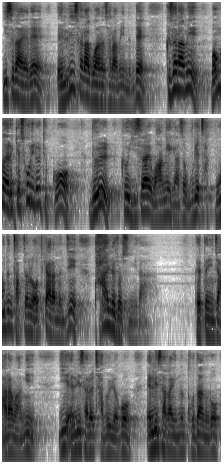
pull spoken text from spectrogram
이스라엘에 엘리사라고 하는 사람이 있는데 그 사람이 뭔가 이렇게 소리를 듣고 늘 그 이스라엘 왕에게 가서 우리의 작- 모든 작전을 어떻게 알았는지 다 알려줬습니다. 그랬더니 이제 아람 왕이 이 엘리사를 잡으려고 엘리사가 있는 도단으로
